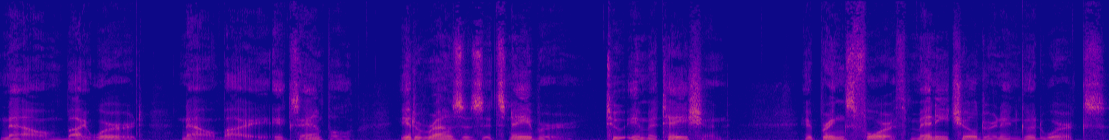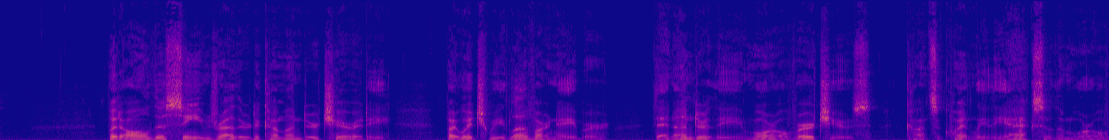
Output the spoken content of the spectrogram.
now by word, now by example, it arouses its neighbor to imitation. It brings forth many children in good works. But all this seems rather to come under charity, by which we love our neighbor, than under the moral virtues. Consequently, the acts of the moral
